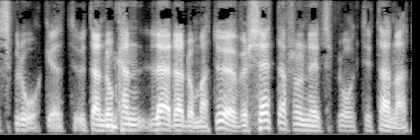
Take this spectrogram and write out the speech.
språket utan de mm. kan lära dem att översätta från ett språk till ett annat.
